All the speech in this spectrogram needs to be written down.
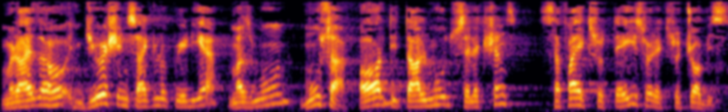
ملاحظہ ہو، جیوش انسائکلوپیڈیا مضمون موسا اور دی تالمود سلیکشن صفحہ ایک سو تیئیس اور ایک سو چوبیس۔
